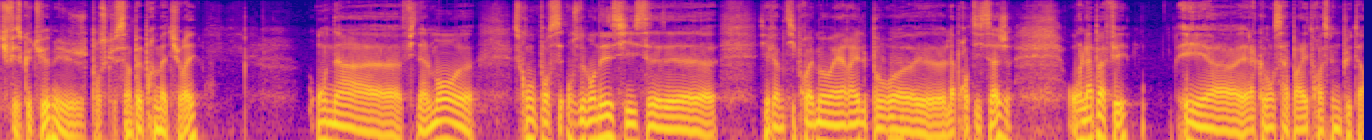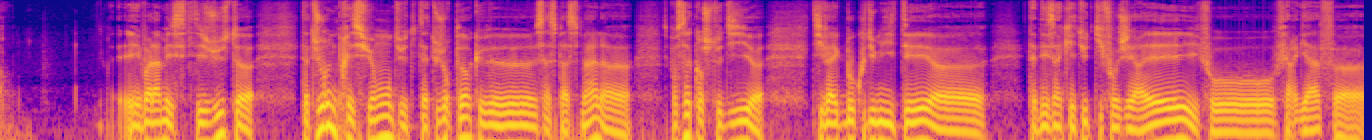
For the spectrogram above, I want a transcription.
tu fais ce que tu veux, mais je pense que c'est un peu prématuré. On a euh, finalement, euh, ce qu'on pensait, on se demandait si euh, il y avait un petit problème au ARL pour euh, l'apprentissage. On l'a pas fait, et euh, elle a commencé à parler trois semaines plus tard. Et voilà, mais c'était juste, euh, t'as toujours une pression, tu as toujours peur que ça se passe mal. euh. c'est pour ça que quand je te dis, euh, t'y vas avec beaucoup d'humilité, euh, t'as des inquiétudes qu'il faut gérer, il faut faire gaffe. euh.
